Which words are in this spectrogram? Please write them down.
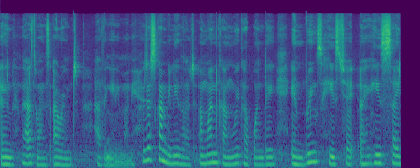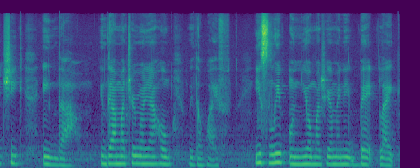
and the husbands aren't having any money. I just can't believe that a man can wake up one day and brings his uh, his side chick in the in their matrimonial home with a wife. You sleep on your matrimonial bed like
